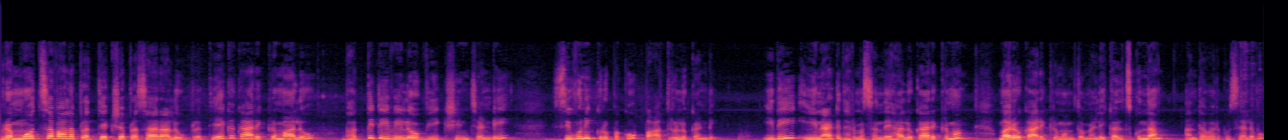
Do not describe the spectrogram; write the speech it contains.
బ్రహ్మోత్సవాల ప్రత్యక్ష ప్రసారాలు ప్రత్యేక కార్యక్రమాలు భక్తి టీవీలో వీక్షించండి. శివుని కృపకు పాత్రులు కండి. ఇది ఈనాటి ధర్మ సందేహాలు కార్యక్రమం. మరో కార్యక్రమంతో మళ్ళీ కలుసుకుందాం. అంతవరకు సెలవు.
